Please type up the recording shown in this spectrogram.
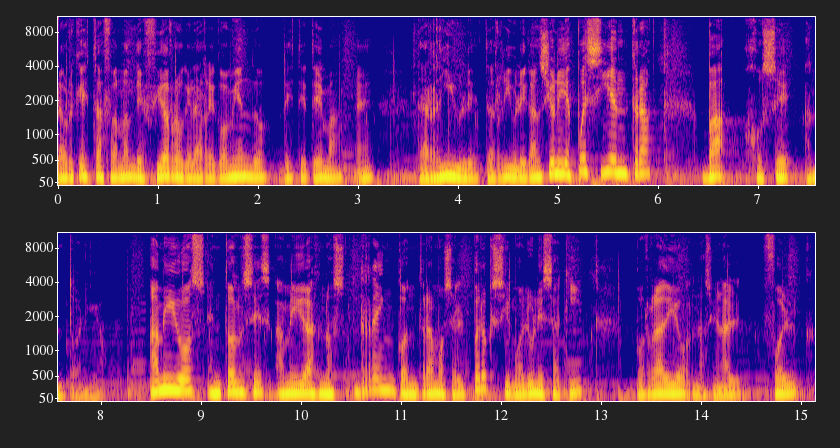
la orquesta Fernández Fierro, que la recomiendo, de este tema. ¿eh? Terrible, terrible canción. Y después si entra, va José Antonio. Amigos, entonces, amigas, nos reencontramos el próximo lunes aquí por Radio Nacional Folk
